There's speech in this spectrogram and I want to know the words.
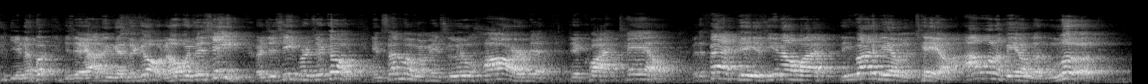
you know? You say, I think it's a goat. No, it's a sheep. Or it's a sheep or it's a goat. And some of them, it's a little hard to, to quite tell. But the fact is, you know what? You've got to be able to tell. I want to be able to look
